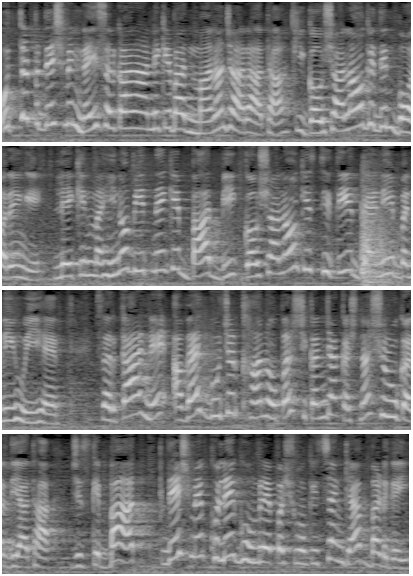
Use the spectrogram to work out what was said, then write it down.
उत्तर प्रदेश में नई सरकार आने के बाद माना जा रहा था कि गौशालाओं के दिन बहरेंगे लेकिन महीनों बीतने के बाद भी गौशालाओं की स्थिति दयनीय बनी हुई है। सरकार ने अवैध बूचड़ खानों पर शिकंजा कसना शुरू कर दिया था, जिसके बाद प्रदेश में खुले घूम रहे पशुओं की संख्या बढ़ गई।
